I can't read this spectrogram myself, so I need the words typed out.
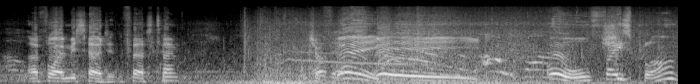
Oh. I thought I misheard it the first time. Which I- Hey! Hey! Oh, Oh, face plant.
